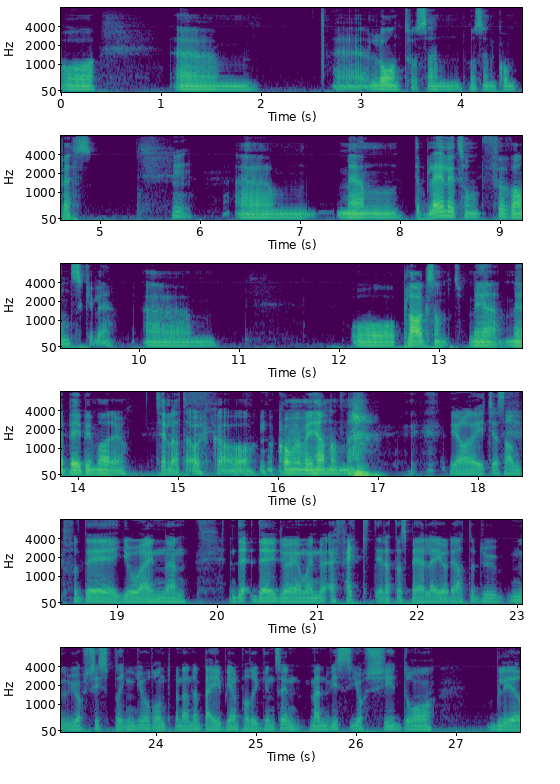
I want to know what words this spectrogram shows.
og um, eh, lånt hos en, hos en kompis. Mm. Men det ble litt sånn for vanskelig og plagsomt med, med Baby Mario til at jeg orka å, å komme meg gjennom det. Ja, ikke sant, for det er jo en det, det er jo en effekt i dette spillet, er jo det at du Yoshi springer jo rundt med denne babyen på ryggen sin, men hvis Yoshi da blir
